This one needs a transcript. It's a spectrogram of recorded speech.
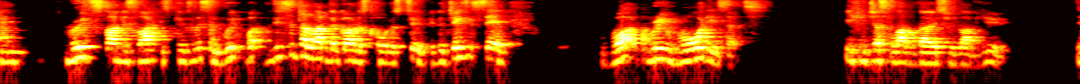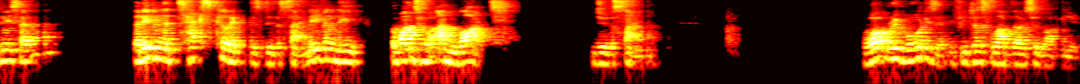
and Ruth's love is like this because listen, we, what, this is the love that God has called us to because Jesus said, what reward is it if you just love those who love you? Didn't he say that? That even the tax collectors do the same, even the, the ones who are unliked do the same. What reward is it if you just love those who love you?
